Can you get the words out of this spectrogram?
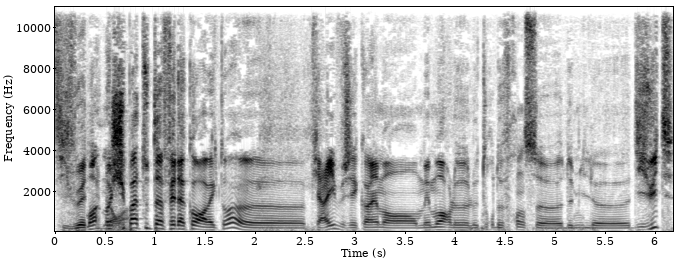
Si je veux être Moi, moi, je suis pas tout à fait d'accord avec toi, euh, Pierre-Yves. J'ai quand même en mémoire le, le Tour de France euh, 2018,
